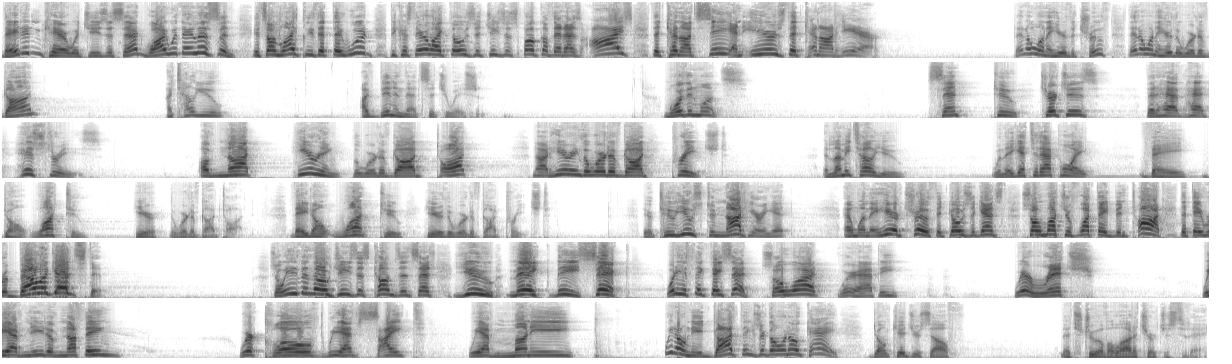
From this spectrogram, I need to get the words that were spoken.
they didn't care what Jesus said. Why would they listen? It's unlikely that they would because they're like those that Jesus spoke of that has eyes that cannot see and ears that cannot hear. They don't want to hear the truth. They don't want to hear the word of God. I tell you, I've been in that situation more than once. Sent to churches that have had histories of not hearing the Word of God taught, not hearing the Word of God preached. And let me tell you, when they get to that point, they don't want to hear the Word of God taught. They don't want to hear the Word of God preached. They're too used to not hearing it And when they hear truth, it goes against so much of what they'd been taught that they rebel against it. So even though Jesus comes and says, You make me sick, what do you think they said? So what? We're happy. We're rich. We have need of nothing. We're clothed. We have sight. We have money. We don't need God. Things are going okay. Don't kid yourself. That's true of a lot of churches today.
